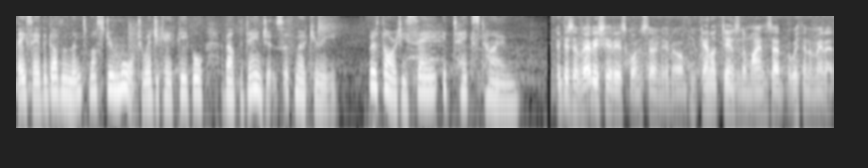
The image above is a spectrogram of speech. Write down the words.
They say the government must do more to educate people about the dangers of mercury. But authorities say it takes time. It is a very serious concern, you know. You cannot change the mindset within a minute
